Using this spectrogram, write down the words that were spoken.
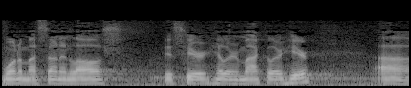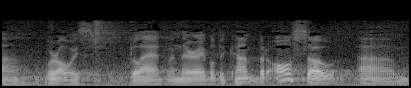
one of my son-in-laws is here, Hillary and Michael are here. Uh, we're always glad when they're able to come. But also, um,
